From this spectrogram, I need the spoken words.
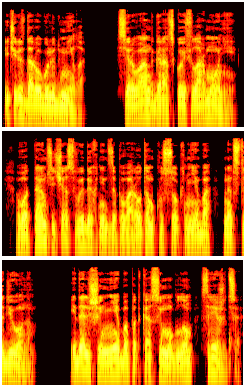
и через дорогу Людмила сервант городской филармонии. Вот там сейчас выдохнет за поворотом кусок неба над стадионом. И дальше небо под косым углом срежется,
